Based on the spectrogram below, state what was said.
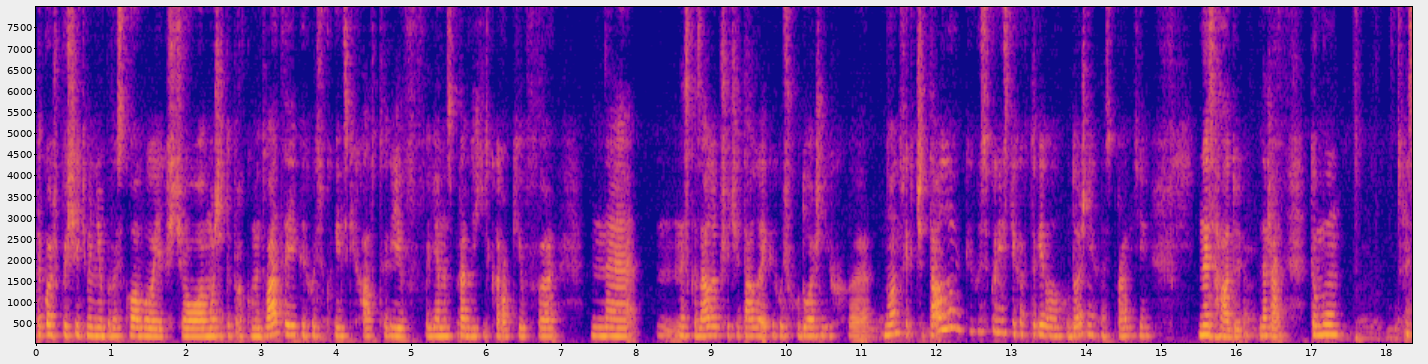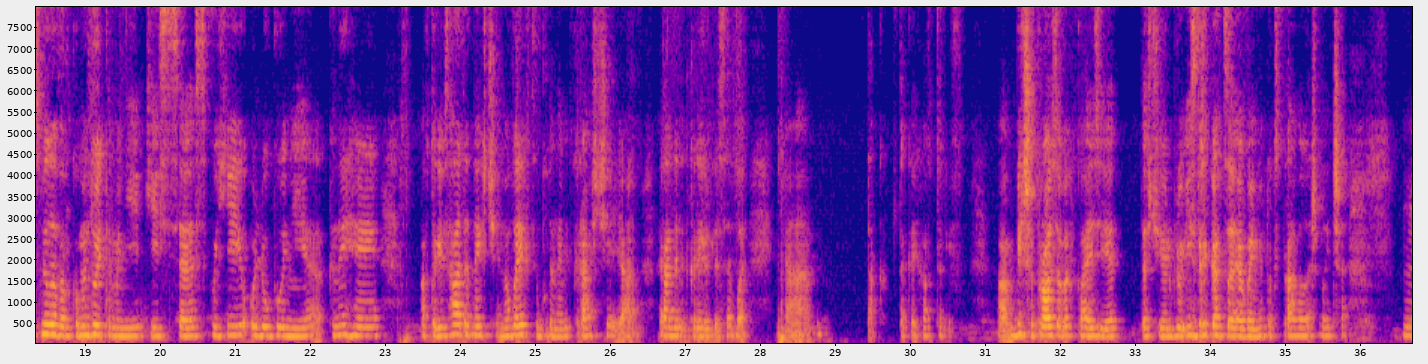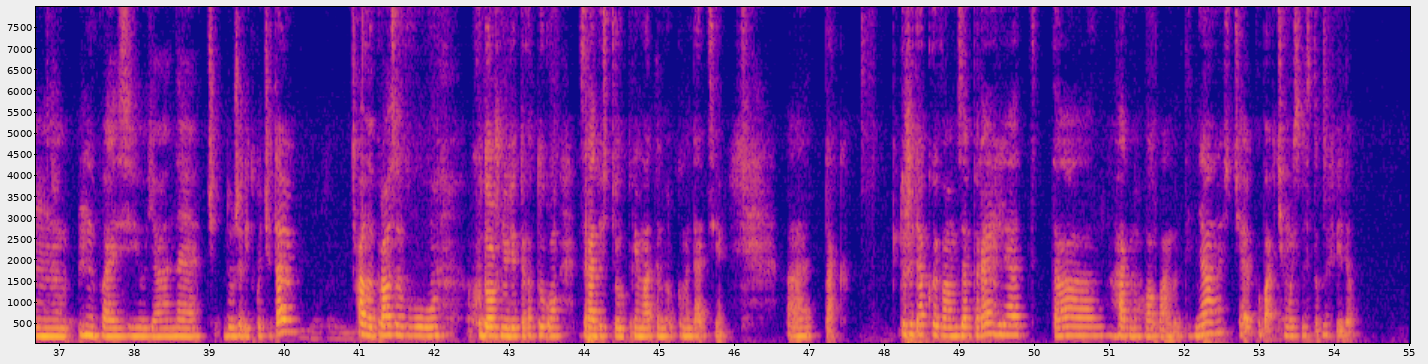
Також пишіть мені обов'язково, якщо можете порекомендувати якихось українських авторів. Я насправді кілька років е, не, не сказала б, що читала якихось художніх е, нонфік, читала якихось українських авторів, але художніх насправді не згадую, на жаль. Тому сміливо рекомендуйте мені якісь е, свої улюблені книги авторів згаданих чи нових. Це буде навіть краще. Я рада відкрию для себе. е, так, таких авторів. Більше прозових поезій, те, що я люблю Іздрика, це виняток справила швидше. Поезію я не дуже рідко читаю, але прозову художню літературу з радістю прийматиму рекомендації. А, Так, дуже дякую вам за перегляд та гарного вам дня. Ще побачимось в наступних відео.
